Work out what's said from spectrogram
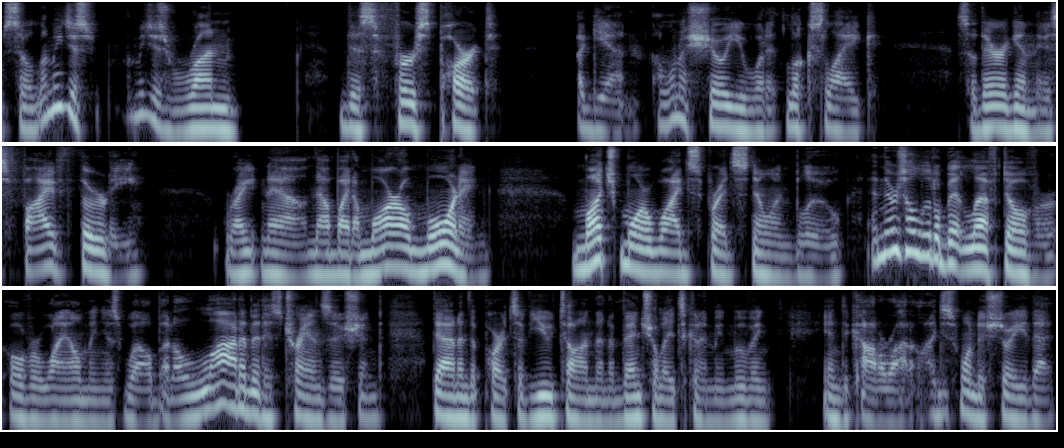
so let me just let me just run this first part again. I want to show you what it looks like. So there again, it's 5:30 right now. Now by tomorrow morning, much more widespread snow and blue, and there's a little bit left over over Wyoming as well, but a lot of it has transitioned down into parts of Utah, and then eventually it's going to be moving into Colorado. I just wanted to show you that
